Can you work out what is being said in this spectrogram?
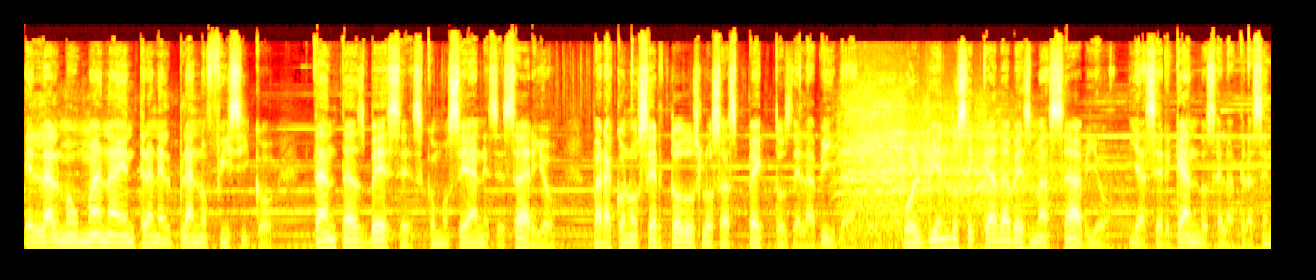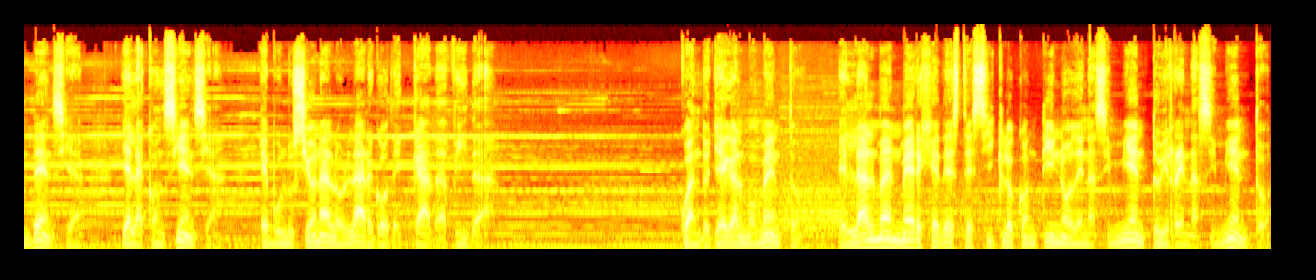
el alma humana entra en el plano físico tantas veces como sea necesario para conocer todos los aspectos de la vida volviéndose cada vez más sabio y acercándose a la trascendencia y a la conciencia, evoluciona a lo largo de cada vida. Cuando llega el momento, el alma emerge de este ciclo continuo de nacimiento y renacimiento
